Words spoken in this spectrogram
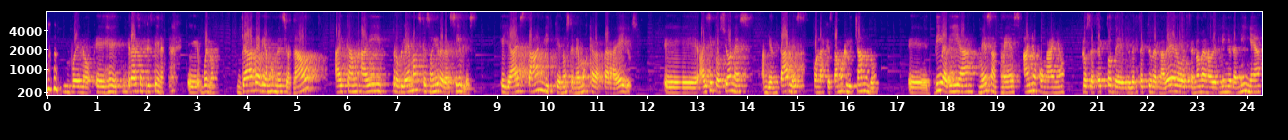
Bueno, eh, gracias Cristina. Eh, bueno, ya lo habíamos mencionado, hay, hay problemas que son irreversibles, que ya están y que nos tenemos que adaptar a ellos. Eh, hay situaciones ambientales con las que estamos luchando eh, día a día, mes a mes, año con año, los efectos del, efecto invernadero, el fenómeno del niño y la niña.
